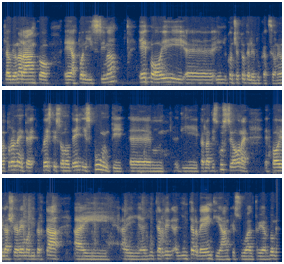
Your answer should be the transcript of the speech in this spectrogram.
Claudio Naranco è attualissima e poi eh, il concetto dell'educazione. Naturalmente questi sono degli spunti ehm, di, per la discussione e poi lasceremo libertà ai, ai, agli, interve- agli, interventi anche su altri argomenti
